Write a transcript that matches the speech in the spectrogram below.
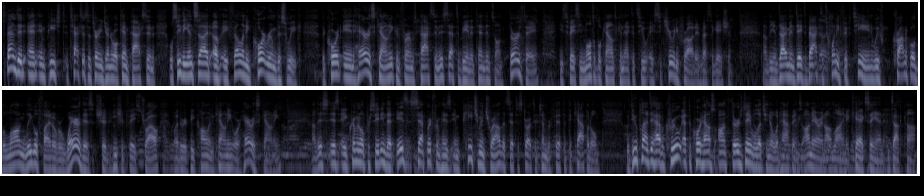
Suspended and impeached Texas Attorney General Ken Paxton will see the inside of a felony courtroom this week. The court in Harris County confirms Paxton is set to be in attendance on Thursday. He's facing multiple counts connected to a security fraud investigation. Now, the indictment dates back to 2015. We've chronicled the long legal fight over where this should he should face trial, whether it be Collin County or Harris County. Now, this is a criminal proceeding that is separate from his impeachment trial that's set to start September 5th at the Capitol. We do plan to have a crew at the courthouse on Thursday. We'll let you know what happens on air and online at KXAN.com.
